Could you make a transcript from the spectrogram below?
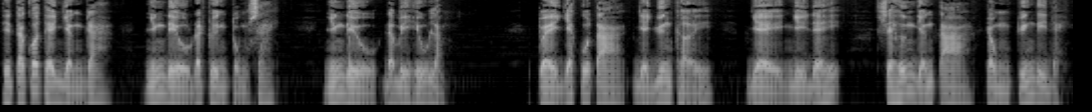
thì ta có thể nhận ra những điều đã truyền tụng sai, những điều đã bị hiểu lầm. Tuệ giác của ta về duyên khởi, về nhị đế sẽ hướng dẫn ta trong chuyến đi này.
